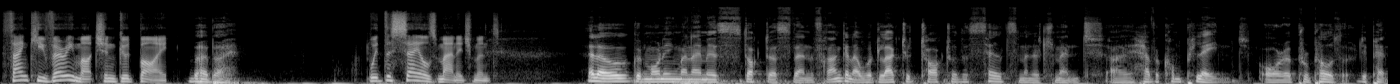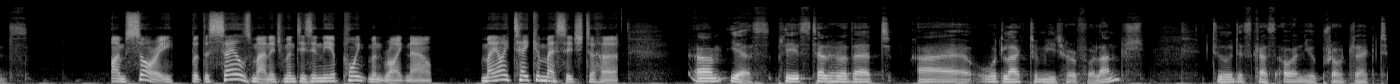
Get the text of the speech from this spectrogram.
Thank you very much and goodbye. Bye bye. With the sales management. Hello, good morning. My name is Dr. Sven Frank and I would like to talk to the sales management. I have a complaint or a proposal, depends. I'm sorry, but the sales management is in the appointment right now. May I take a message to her? Um, yes, please tell her that I would like to meet her for lunch to discuss our new project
